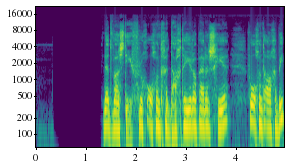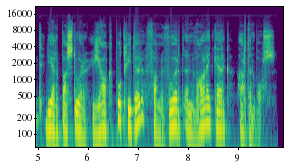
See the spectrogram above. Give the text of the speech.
Dit was die vroegoggendgedagte hier op RSG, volgend aangebied deur pastoor Jacques Potgieter van Woord in Waarheid Kerk, Hartenbos.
